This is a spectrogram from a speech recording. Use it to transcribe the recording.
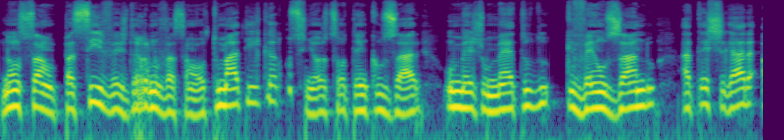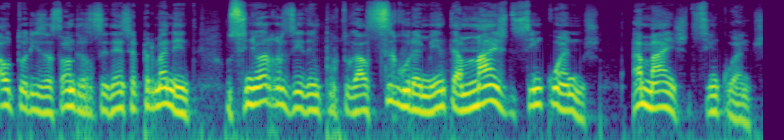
não são passíveis de renovação automática, o senhor só tem que usar o mesmo método que vem usando até chegar à autorização de residência permanente. O senhor reside em Portugal seguramente há mais de cinco anos. Há mais de cinco anos.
